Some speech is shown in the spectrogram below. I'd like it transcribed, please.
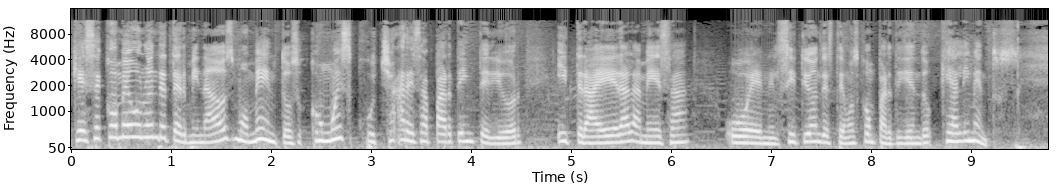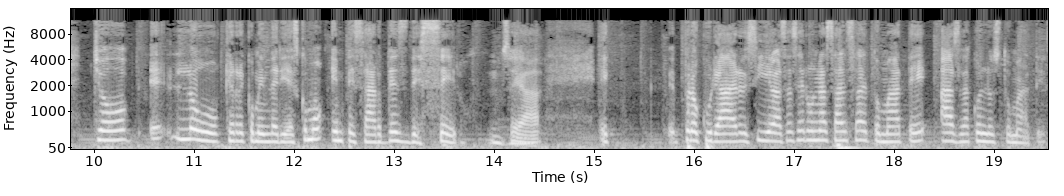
¿Qué se come uno en determinados momentos? ¿Cómo escuchar esa parte interior y traer a la mesa o en el sitio donde estemos compartiendo qué alimentos? Yo eh, lo que recomendaría es como empezar desde cero. O sea, procurar, si vas a hacer una salsa de tomate, hazla con los tomates.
